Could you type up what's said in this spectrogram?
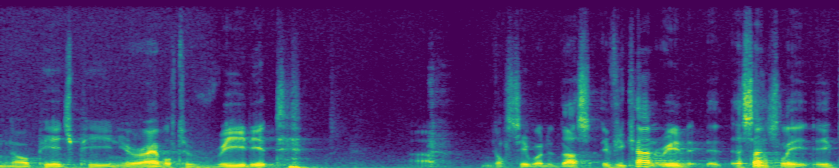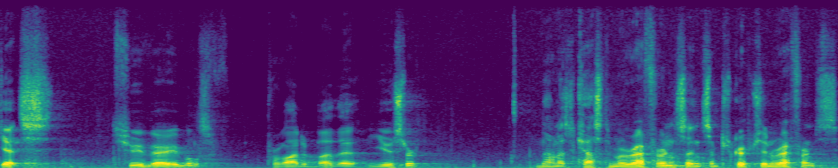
know PHP and you're able to read it, uh, you'll see what it does. If you can't read it, essentially it gets two variables provided by the user, known as customer reference and subscription reference.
